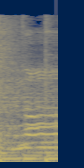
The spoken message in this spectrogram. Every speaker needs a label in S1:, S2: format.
S1: 我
